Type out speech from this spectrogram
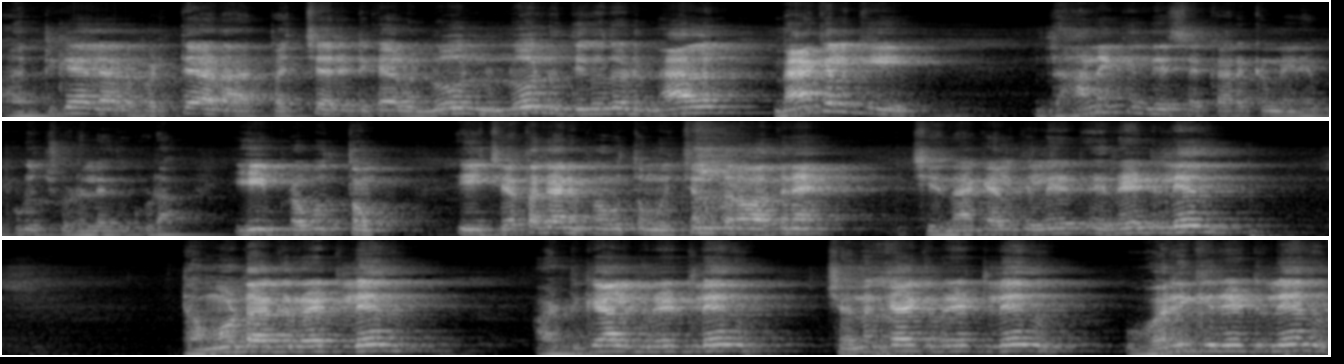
అరటికాయలు ఆడ పడితే ఆడ పచ్చి అరటికాయలు లోన్లు లోన్లు దిగుదోడి మేల మేకలకి దాన కింద వేసే కార్యక్రమం నేను ఎప్పుడూ చూడలేదు కూడా. ఈ ప్రభుత్వం ఈ చేతగాని ప్రభుత్వం వచ్చిన తర్వాతనే చిన్నకాయలకి రేటు లేదు. టమోటాకి రేటు లేదు. అరటికాయలకి రేటు లేదు. చెనక్కాయకి రేటు లేదు వరికి రేటు లేదు.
